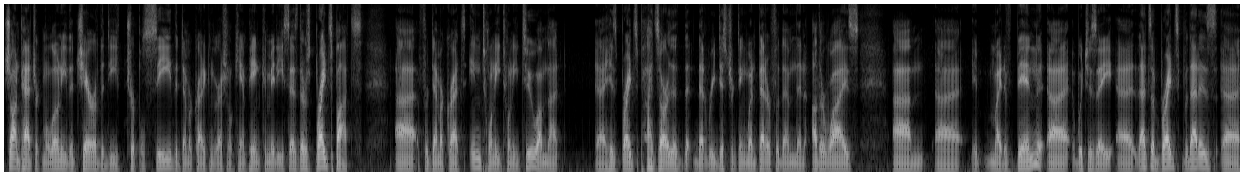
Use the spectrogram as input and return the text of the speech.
Sean Patrick Maloney, the chair of the DCCC, the Democratic Congressional Campaign Committee, says there's bright spots uh, for Democrats in 2022. I'm not. Uh, his bright spots are that, that, that redistricting went better for them than otherwise um, uh, it might have been, uh, which is a uh, that's a bright that is uh,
